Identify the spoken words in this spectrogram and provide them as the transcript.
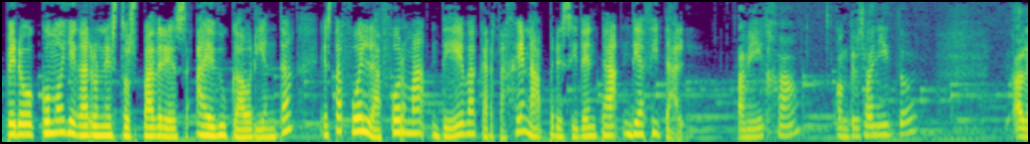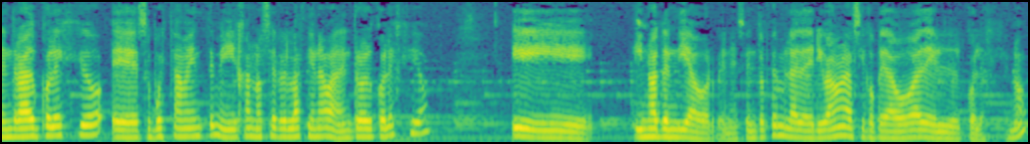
Pero, ¿cómo llegaron estos padres a Educa Orienta? Esta fue la forma de Eva Cartagena, presidenta de ACITAL. A mi hija, con tres añitos, al entrar al colegio, eh, supuestamente mi hija no se relacionaba dentro del colegio y, no atendía órdenes. Entonces me la derivaron a la psicopedagoga del colegio, ¿no?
